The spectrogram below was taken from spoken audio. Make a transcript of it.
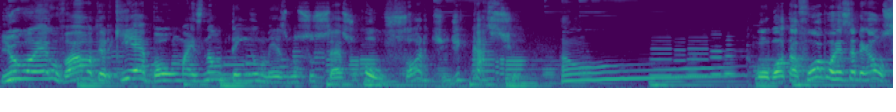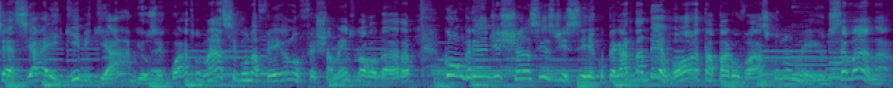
e o goleiro Walter, que é bom, mas não tem o mesmo sucesso ou sorte de Cássio. O Botafogo receberá o CSA, a equipe que abre o Z4 na segunda-feira no fechamento da rodada, com grandes chances de se recuperar da derrota para o Vasco no meio de semana.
